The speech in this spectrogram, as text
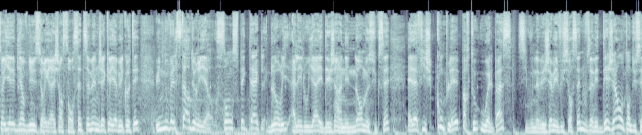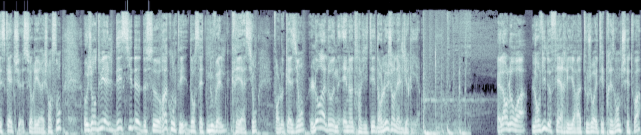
Soyez les bienvenus sur et Chanson. Cette semaine, j'accueille à mes côtés une nouvelle star du rire. Son spectacle Glory Alléluia est déjà un énorme succès. Elle affiche complet partout où elle passe. Si vous ne l'avez jamais vue sur scène, vous avez déjà entendu ses sketchs sur Rire et Chanson. Aujourd'hui, elle décide de se raconter dans cette nouvelle création. Pour l'occasion, Laura Lone est notre invitée dans le Journal du Rire. Alors Laura, l'envie de faire rire a toujours été présente chez toi.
